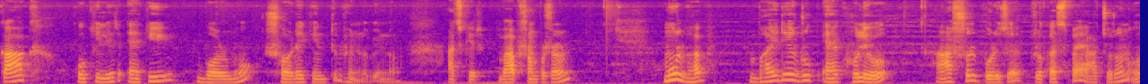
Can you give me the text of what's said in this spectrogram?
কাক কোকিলের একই বর্ণ, স্বরে কিন্তু ভিন্ন ভিন্ন। আজকের ভাব সম্প্রসারণ। মূল ভাব, বাইরের রূপ এক হলেও আসল পরিচয় প্রকাশ পায় আচরণ ও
